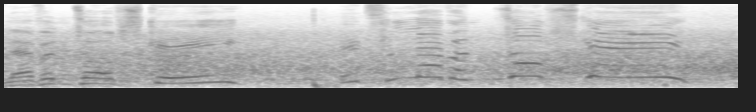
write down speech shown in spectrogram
Lewandowski. It's Lewandowski!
